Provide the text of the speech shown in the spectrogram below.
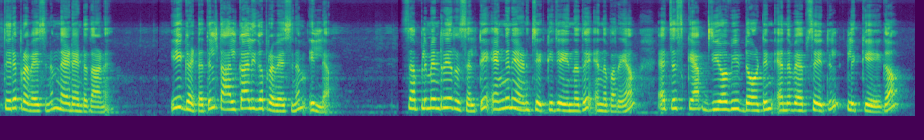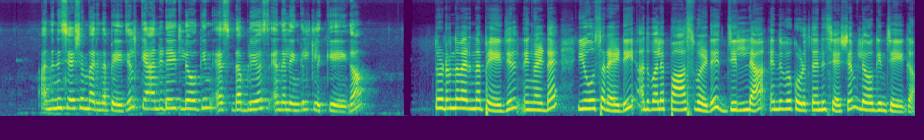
സ്ഥിരപ്രവേശനം നേടേണ്ടതാണ്. ഈ ഘട്ടത്തിൽ താൽക്കാലിക പ്രവേശനം ഇല്ല. സപ്ലിമെന്ററി റിസൾട്ട് എങ്ങനെയാണ് ചെക്ക് ചെയ്യുന്നത് എന്ന് പറയാം. H S cap G O V dot in എന്ന വെബ്സൈറ്റിൽ ക്ലിക്ക് ചെയ്യുക. അതിനുശേഷം വരുന്ന പേജിൽ candidate login S W S എന്ന ലിങ്കിൽ ക്ലിക്ക് ചെയ്യുക. തുടർന്ന് വരുന്ന പേജിൽ നിങ്ങളുടെ യൂസർ ഐ ഡി അതുപോലെ പാസ്വേഡ് ജില്ല എന്നിവ കൊടുത്തതിന് ശേഷം ലോഗിൻ ചെയ്യുക.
